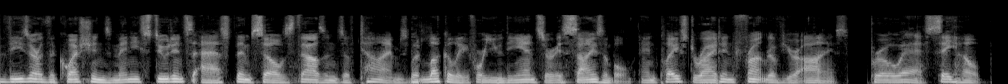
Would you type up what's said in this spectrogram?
These are the questions many students ask themselves thousands of times but luckily for you the answer is sizable and placed right in front of your eyes, Pro Essay Help.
